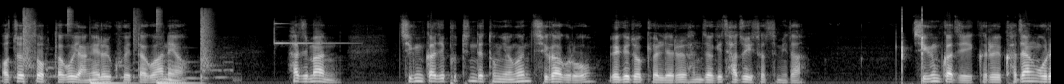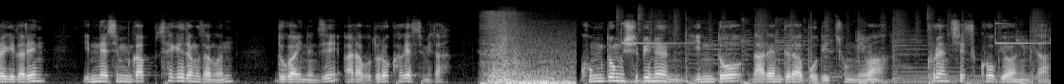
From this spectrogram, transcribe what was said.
어쩔 수 없다고 양해를 구했다고 하네요. 하지만 지금까지 푸틴 대통령은 지각으로 외교적 결례를 한 적이 자주 있었습니다. 지금까지 그를 가장 오래 기다린 인내심갑 세계 정상은 누가 있는지 알아보도록 하겠습니다. 공동 10위는 인도 나렌드라 모디 총리와 프란치스코 교황입니다.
